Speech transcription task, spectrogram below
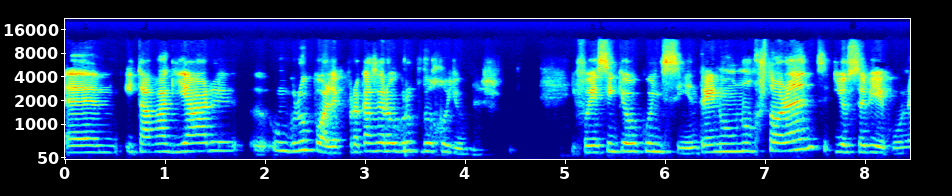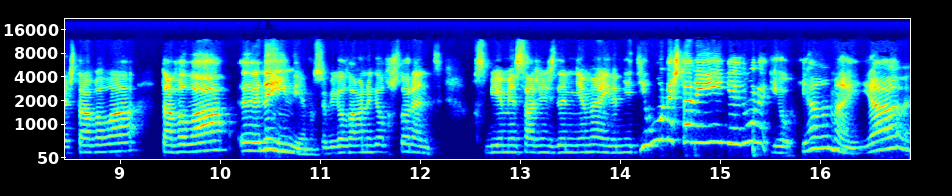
um, e estava a guiar uh, um grupo, olha, que por acaso era o grupo do Rui Unas. E foi assim que eu o conheci. Entrei num, num restaurante e eu sabia que o Unas estava lá, estava lá uh, na Índia, não sabia que ele estava naquele restaurante recebia mensagens da minha mãe, da minha tia, Una está na Índia, Una. E eu, já mãe, já,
